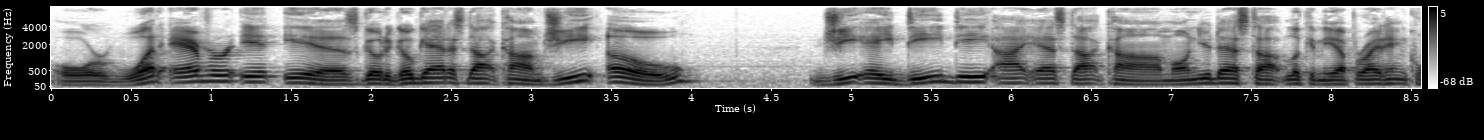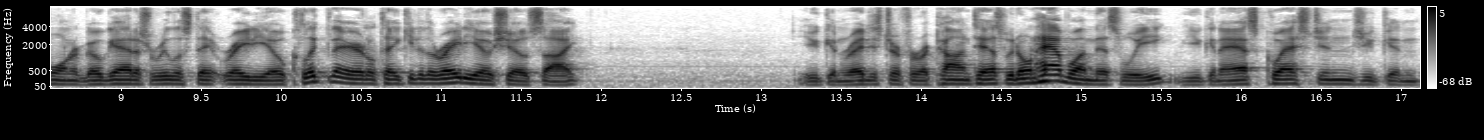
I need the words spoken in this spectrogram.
or whatever it is, go to gogaddis.com. G O G A D D I S dot com. On your desktop, look in the upper right hand corner, Go Gaddis Real Estate Radio. Click there, it'll take you to the radio show site. You can register for a contest. We don't have one this week. You can ask questions. You can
